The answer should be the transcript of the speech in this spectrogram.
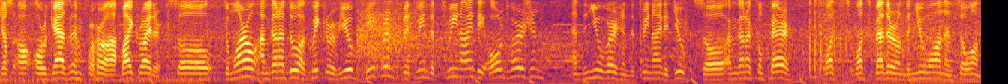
just a orgasm for a bike rider. So tomorrow I'm gonna do a quick review difference between the 390 old version and the new version, the 390 Duke. So I'm gonna compare what's what's better on the new one and so on.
